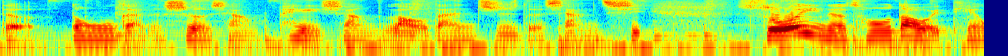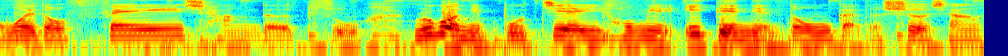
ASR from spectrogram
的动物感的麝香，配上劳丹脂的香气。所以呢，从头到尾甜味都非常的足。如果你不介意后面一点点动物感的麝香，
